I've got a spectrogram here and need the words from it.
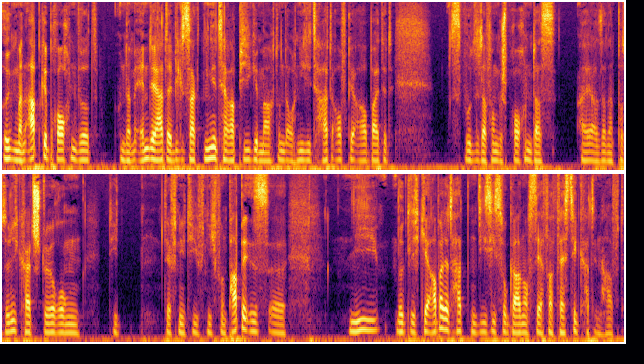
irgendwann abgebrochen wird. Und am Ende hat er, wie gesagt, nie eine Therapie gemacht und auch nie die Tat aufgearbeitet. Es wurde davon gesprochen, dass er an seiner Persönlichkeitsstörung, die definitiv nicht von Pappe ist, äh, nie wirklich gearbeitet hat und die sich sogar noch sehr verfestigt hat in Haft.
